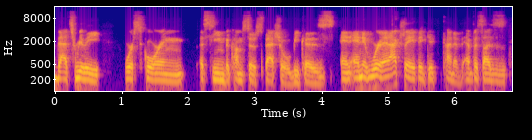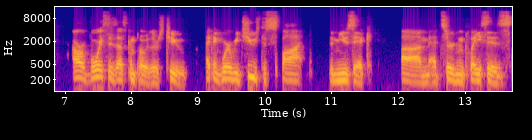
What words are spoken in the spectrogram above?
that's really we're scoring a scene becomes so special because and and it where it actually I think it kind of emphasizes our voices as composers too. I think where we choose to spot the music um, at certain places,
